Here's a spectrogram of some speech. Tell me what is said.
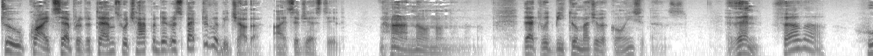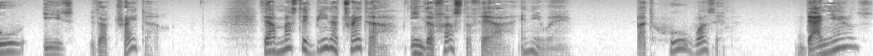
two quite separate attempts which happened irrespective of each other, I suggested. Ah, no, no, no, no, no. That would be too much of a coincidence. Then, further, who is the traitor? There must have been a traitor in the first affair, anyway. But who was it? Daniels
